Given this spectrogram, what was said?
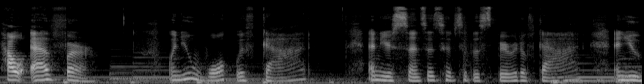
However, when you walk with God, and you're sensitive to the Spirit of God and you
